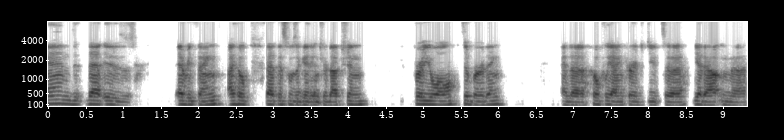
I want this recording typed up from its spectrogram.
And that is everything. I hope that this was a good introduction for you all to birding and uh, hopefully I encouraged you to get out and uh,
